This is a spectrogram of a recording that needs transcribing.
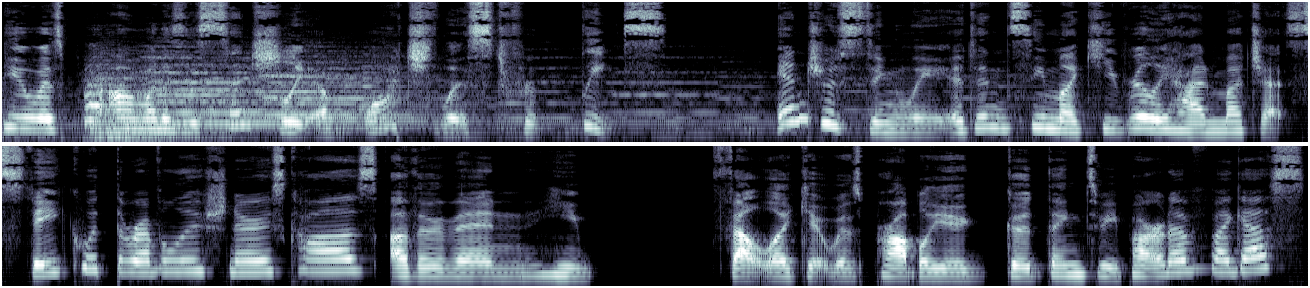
he was put on what is essentially a watch list for police. interestingly, it didn't seem like he really had much at stake with the revolutionaries' cause, other than he felt like it was probably a good thing to be part of, I guess.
